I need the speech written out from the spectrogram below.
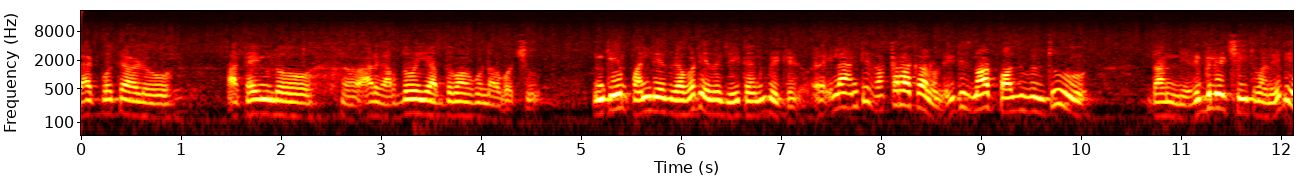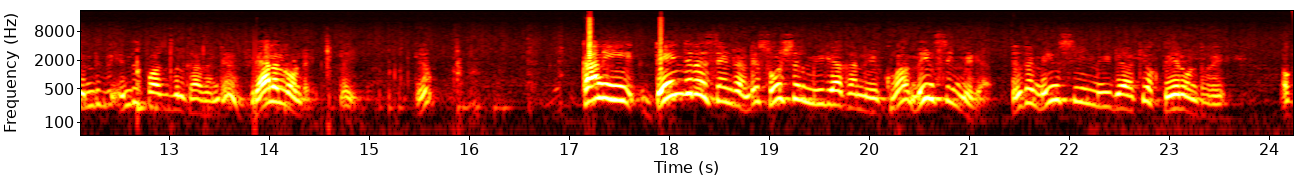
లేకపోతే ఆడు ఆ టైంలో ఆడికి అర్థమయ్యి అర్థం అవ్వకుండా అవ్వచ్చు. ఇంకేం పని లేదు కాబట్టి ఏదో చేయటానికి పెట్టాడు. ఇలాంటి రకరకాలు ఉన్నాయి. It is not possible to దాన్ని రెగ్యులేట్ చేయటం అనేది ఎందుకు ఎందుకు పాసిబుల్ కాదంటే వేలల్లో ఉంటాయి. కానీ డేంజరస్ ఏంటంటే సోషల్ మీడియా కన్నా ఎక్కువ మెయిన్ స్ట్రీమ్ మీడియా ఎందుకంటే మెయిన్ స్ట్రీమ్ మీడియాకి ఒక పేరు ఉంటుంది. ఒక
